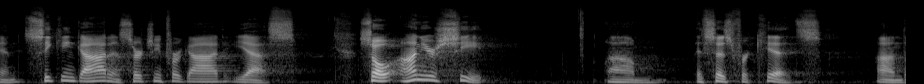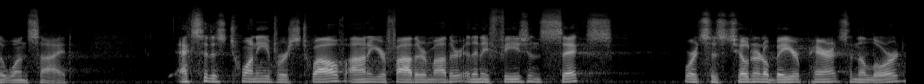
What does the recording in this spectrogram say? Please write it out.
and seeking God and searching for God, yes. So on your sheet, um, it says for kids on the one side. Exodus 20, verse 12, honor your father and mother. And then Ephesians 6, where it says, children, obey your parents in the Lord.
